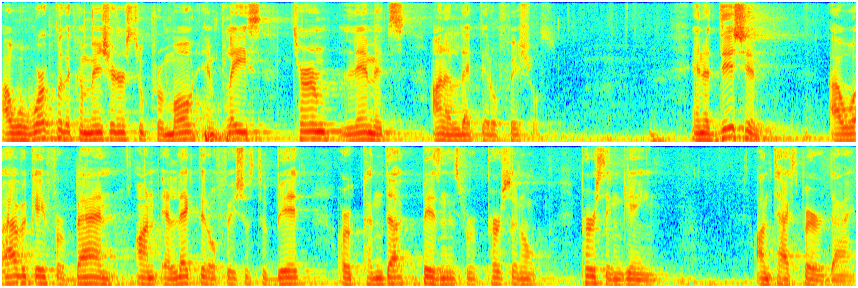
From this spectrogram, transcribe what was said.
I will work with the commissioners to promote and place term limits on elected officials. In addition, I will advocate for ban on elected officials to bid or conduct business for personal person gain on taxpayer dime.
